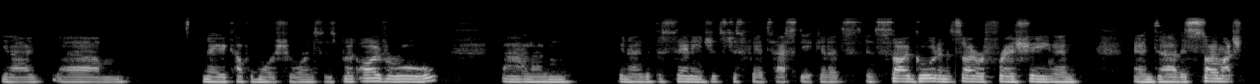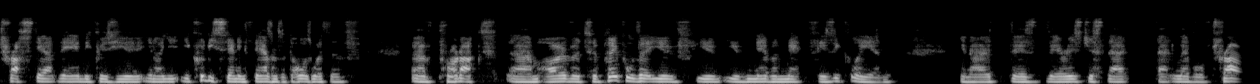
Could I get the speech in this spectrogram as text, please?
you know, um, need a couple more assurances. But overall, um, you know, the percentage it's just fantastic, and it's it's so good and it's so refreshing, and and uh, there's so much trust out there because you you know you, you could be sending thousands of dollars worth of of product um, over to people that you've you, you've never met physically, and you know there's there is just that that level of trust.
